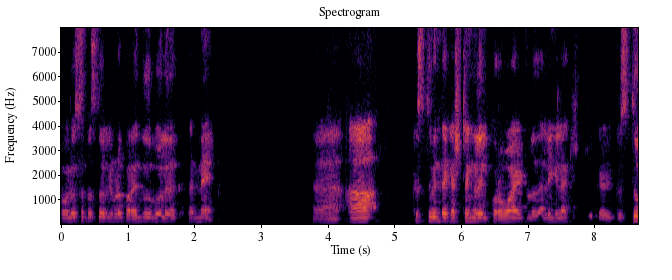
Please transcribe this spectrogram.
പൗലോസ പുസ്തകം ഇവിടെ പറയുന്നത് പോലെ തന്നെ ആ ക്രിസ്തുവിന്റെ കഷ്ടങ്ങളിൽ കുറവായിട്ടുള്ളത് അല്ലെങ്കിൽ ആ ക്രിസ്തു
